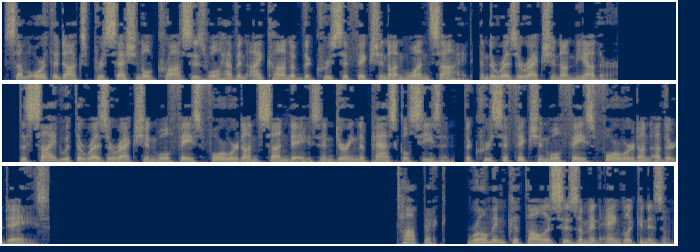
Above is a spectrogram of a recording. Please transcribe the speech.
Some Orthodox processional crosses will have an icon of the crucifixion on one side, and the resurrection on the other. The side with the resurrection will face forward on Sundays and during the Paschal season, the crucifixion will face forward on other days. Roman Catholicism and Anglicanism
